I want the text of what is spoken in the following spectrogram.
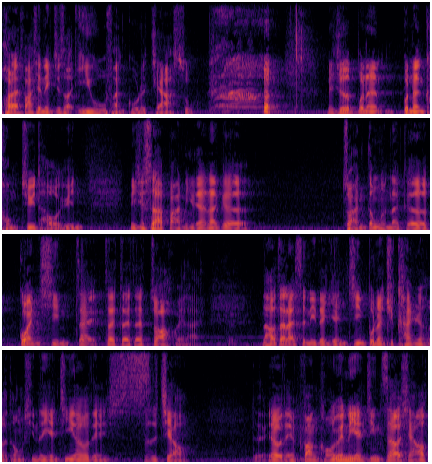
后来发现你就是要义无反顾的加速，你就是不能不能恐惧头晕，你就是要把你的那个转动的那个惯性再再再再抓回来，然后再来是你的眼睛不能去看任何东西，你的眼睛要有点失焦，对。要有点放空，因为你眼睛只要想要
